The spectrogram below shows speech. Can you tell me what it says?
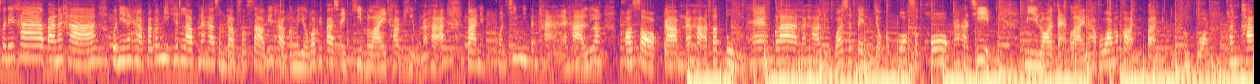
สวัสดีค่ะปานะคะ วันนี้นะคะปาก็มีเคล็ดลับนะคะสำหรับสาวๆที่ถามกันมาเยอะว่าพี่ปาใช้ครีมอะไรทาผิวนะคะปาเนี่ยเป็นคนที่มีปัญหานะคะ เรื่องคอศอกดำนะคะตะตุ่มแห้งกล้านนะคะ หรือว่าจะเป็นเกี่ยวกับพวกสะโพกนะคะที่ มีรอยแตกลายนะคะ เพราะว่าเมื่อก่อนปาเป็นคนตัวค่อนข้าง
